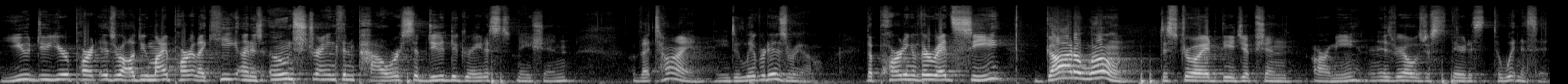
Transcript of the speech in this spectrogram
you do your part, Israel, I'll do my part. Like he, on his own strength and power, subdued the greatest nation of that time. And he delivered Israel. The parting of the Red Sea, God alone destroyed the Egyptian army, and Israel was just there to, to witness it.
